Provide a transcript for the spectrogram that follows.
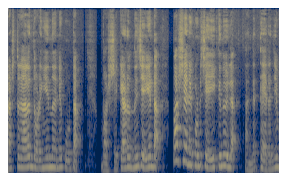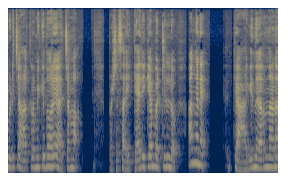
കഷ്ടകാലം തുടങ്ങിയെന്ന് തന്നെ കൂട്ടാം. വർഷയ്ക്കാണ് ഒന്നും ചെയ്യണ്ട. വർഷ എന്നെ കൊണ്ട് ചെയ്യിക്കുന്നുമില്ല. തന്നെ തെരഞ്ഞു പിടിച്ച് ആക്രമിക്കുന്ന പോലെ അച്ഛമ്മ പക്ഷെ സഹിക്കാതിരിക്കാൻ പറ്റില്ലല്ലോ. അങ്ങനെ രാഗി നേർന്നാണ്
